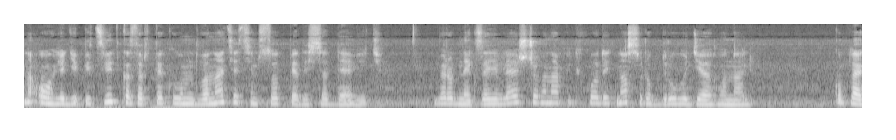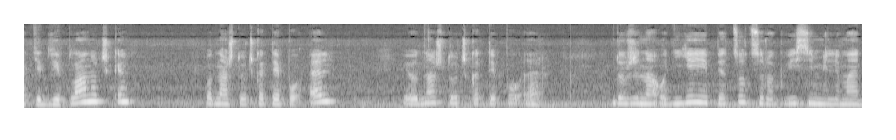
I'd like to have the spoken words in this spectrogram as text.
На огляді підсвітка з артикулом 12759. Виробник заявляє, що вона підходить на 42 діагональ. В комплекті дві планочки, одна штучка типу L і одна штучка типу R. Довжина однієї 548 мм.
